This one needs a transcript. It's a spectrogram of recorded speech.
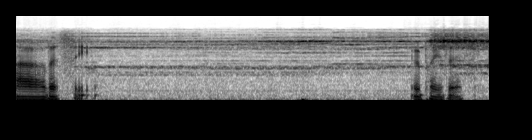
Uh, let's see. Let me play this.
